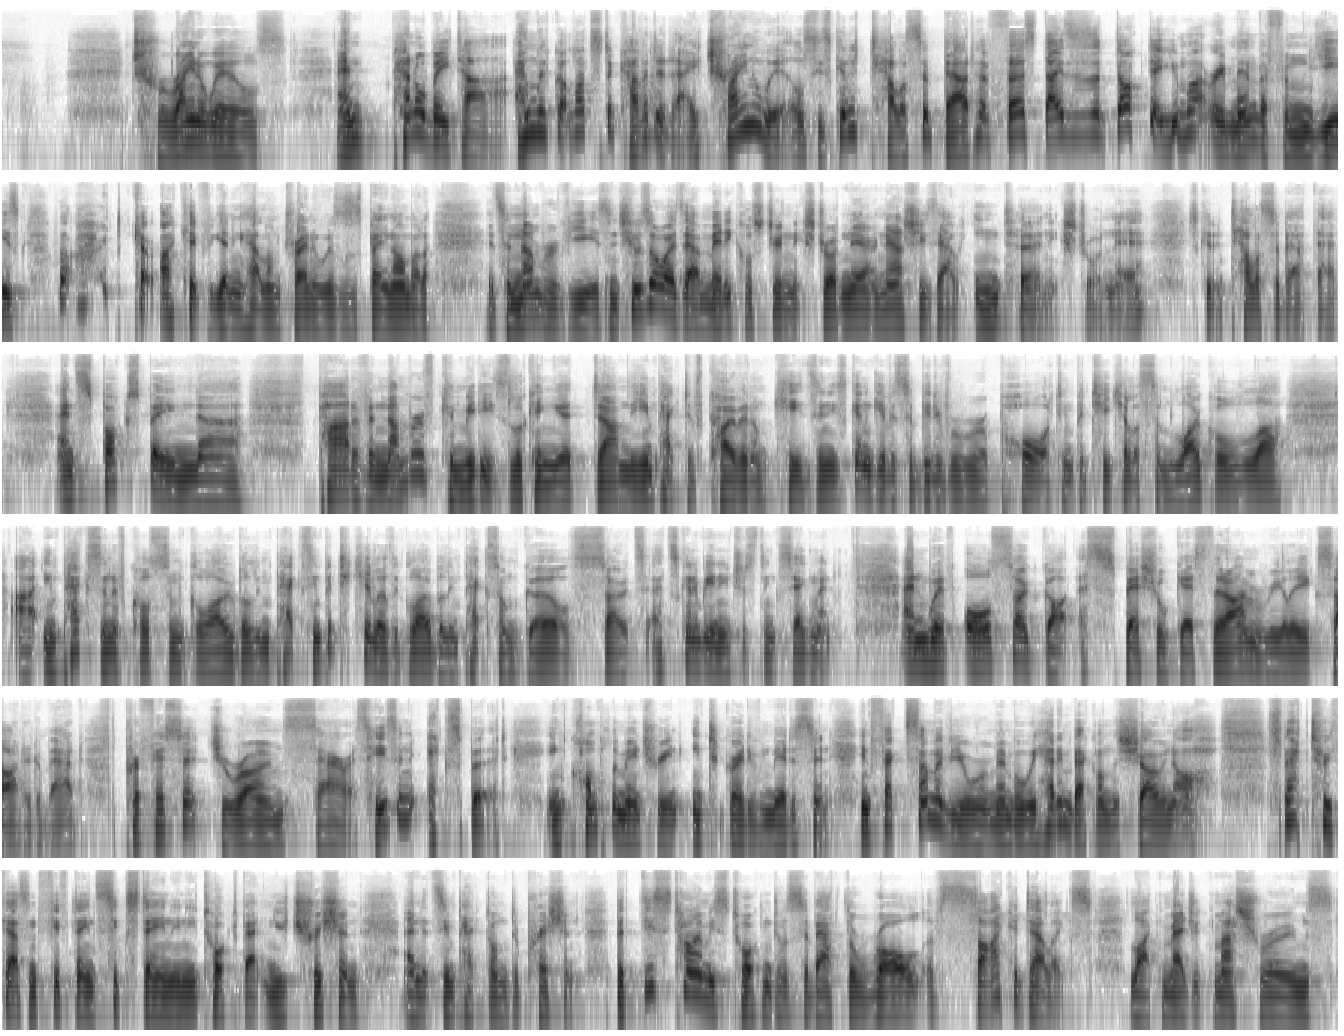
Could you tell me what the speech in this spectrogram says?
Trainer Wheels, and Panel Beater. And we've got lots to cover today. Trainer Wheels is going to tell us about her first days as a doctor. You might remember from years. Well, I, keep forgetting how long Trainer Wheels has been on, but it's a number of years. And she was always our medical student extraordinaire, and now she's our intern extraordinaire. She's going to tell us about that. And Spock's been uh, part of a number of committees looking at um, the impact of COVID on kids, and he's going to give us a bit of a report, in particular, some local uh, uh, impacts and, of course, some global impacts, in particular, the global impacts on girls. So it's, it's going to be an interesting segment. And we've also got a special guest that I'm really excited about, Professor Jerome Sarris. He's an expert in complementary and integrative medicine. In fact, some of you will remember we had him back on the show in, oh, it's about 2015 16, and he talked about nutrition and its impact on depression. But this time he's talking to about the role of psychedelics like magic mushrooms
